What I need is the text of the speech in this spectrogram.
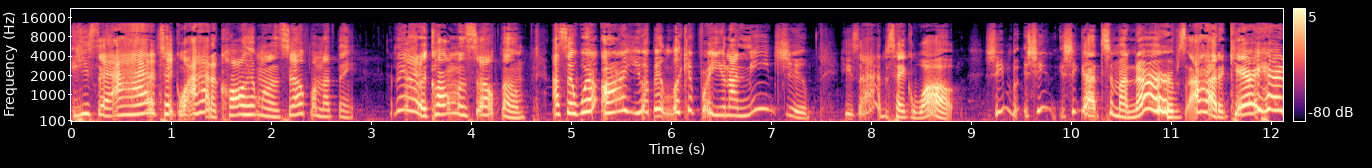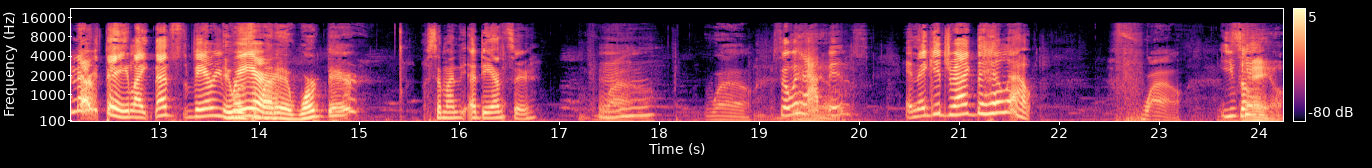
he said I had to take. Walk I had to call him on his cell phone. I think. I think I had to call him on his cell phone. I said, "Where are you? I've been looking for you, and I need you." He said, "I had to take a walk." She she she got to my nerves. I had to carry her and everything. Like that's very It was rare. somebody that worked there. somebody a dancer. Mm-hmm. Wow. Wow. So it happens, and they get dragged the hell out. Wow. You So- can't. Damn.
